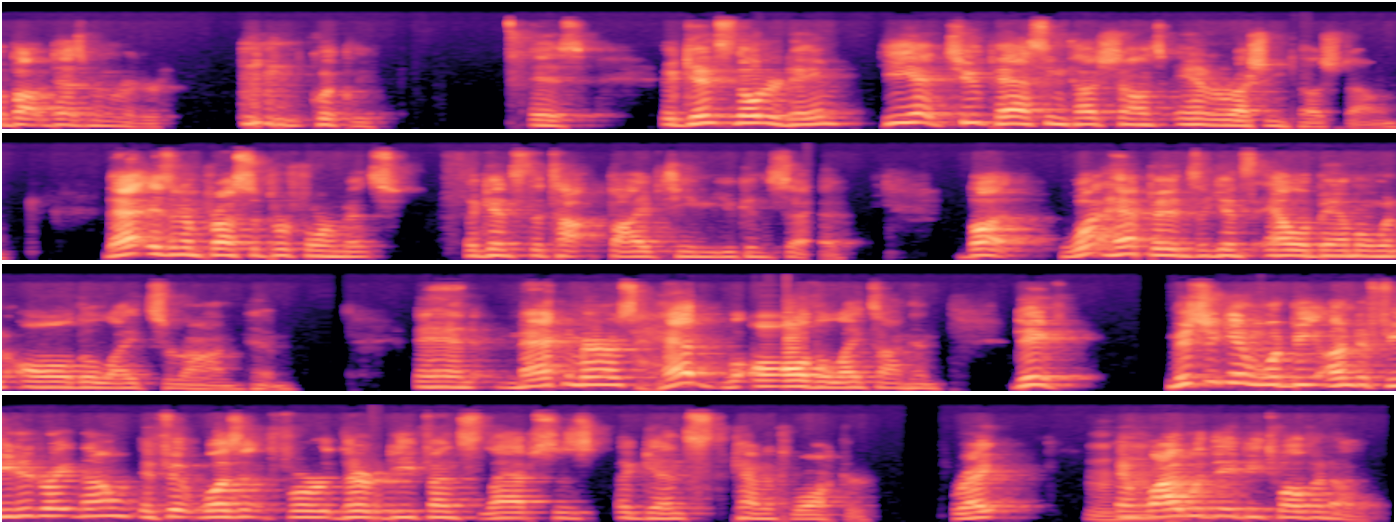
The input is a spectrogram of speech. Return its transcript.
about Desmond Ridder quickly is against Notre Dame, he had two passing touchdowns and a rushing touchdown. That is an impressive performance against the top five team, you can say. But what happens against Alabama when all the lights are on him? And McNamara's had all the lights on him. Dave, Michigan would be undefeated right now if it wasn't for their defense lapses against Kenneth Walker, right? Mm-hmm. And why would they be 12 and 0?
